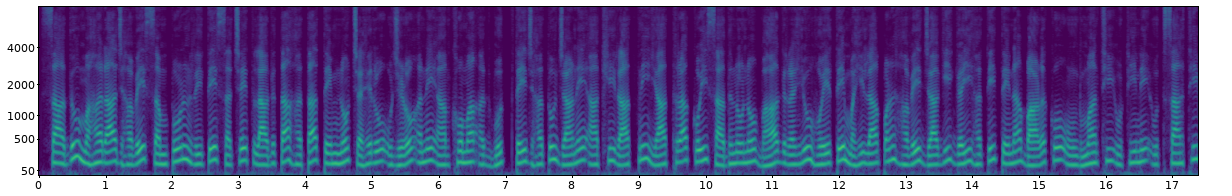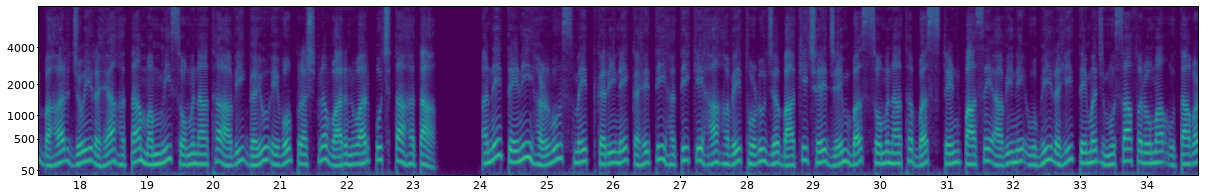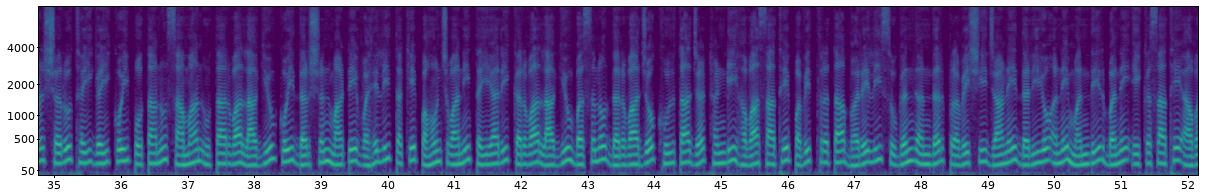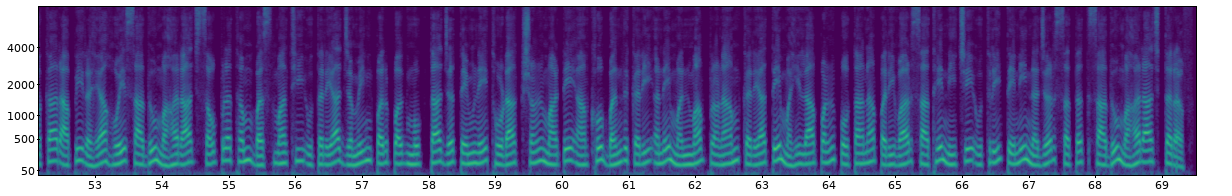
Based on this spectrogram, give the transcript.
સાધુ મહારાજ હવે સંપૂર્ણ રીતે સચેત લાગતા હતા તેમનો ચહેરો ઉજળો અને આંખોમાં અદ્ભુત તેજ હતું જાણે આખી રાતની યાત્રા કોઈ સાધનોનો ભાગ રહ્યું હોય તે મહિલા પણ હવે જાગી ગઈ હતી તેના બાળકો ઊંઘમાંથી ઉઠીને ઉત્સાહથી બહાર જોઈ રહ્યા હતા, મમ્મી સોમનાથ આવી ગયું? એવો પ્રશ્ન વારંવાર પૂછતા હતા. અને તેની હળવું સ્મેત કરીને કહેતી હતી કે, હા, હવે થોડું જ બાકી છે, જેમ બસ સોમનાથ બસ સ્ટેન્ડ પાસે આવીને ઊભી રહી તેમજ મુસાફરોમાં ઉતાવળ શરૂ થઈ ગઈ, કોઈ પોતાનું સામાન ઉતારવા લાગ્યું, કોઈ દર્શન માટે વહેલી તકે પહોંચવાની તૈયારી કરવા લાગ્યું, બસનો દરવાજો ખુલતા જ ઠંડી હવા સાથે પવિત્રતા ભરેલી સુગંધ અંદર પ્રવેશી જાણે દરિયો અને મંદિર બને એકસાથે આવકાર આપી રહ્યા હોય સાધુ મહારાજ સૌપ્રથમ બસમાંથી ઉતર્યા, જમીન પર પગ મૂકતા જ તેમણે થોડા ક્ષણ માટે આંખો બંધ કરી અને મનમાં પ્રણામ કર્યા. તે મહિલા પણ પોતાના પરિવાર સાથે નીચે ઉતરી, તેની નજર સતત સાધુ મહારાજ તરફ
